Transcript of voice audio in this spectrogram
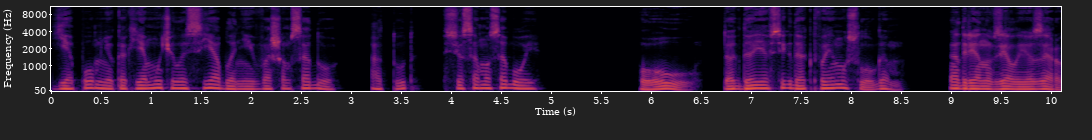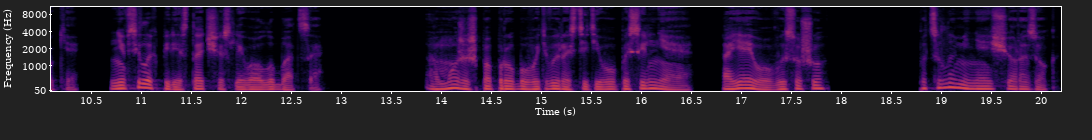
Я помню, как я мучилась с яблоней в вашем саду, а тут все само собой». «Оу, тогда я всегда к твоим услугам». Адриан взял ее за руки, не в силах перестать счастливо улыбаться. А можешь попробовать вырастить его посильнее, а я его высушу?» «Поцелуй меня еще разок»,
